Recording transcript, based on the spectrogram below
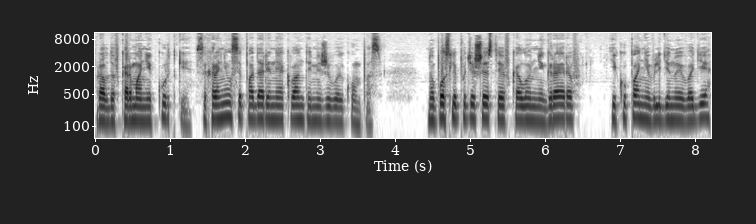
Правда, в кармане куртки сохранился подаренный аквантами живой компас. Но после путешествия в колонне Грайеров и купания в ледяной воде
